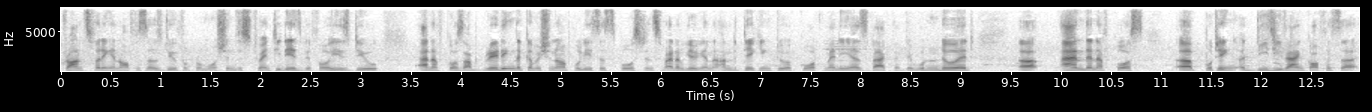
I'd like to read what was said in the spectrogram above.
transferring an officer who's due for promotion just 20 days before he is due, and of course upgrading the Commissioner of Police's post in spite of giving an undertaking to a court many years back that they wouldn't do it. Uh, and then of course uh, putting a DG rank officer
